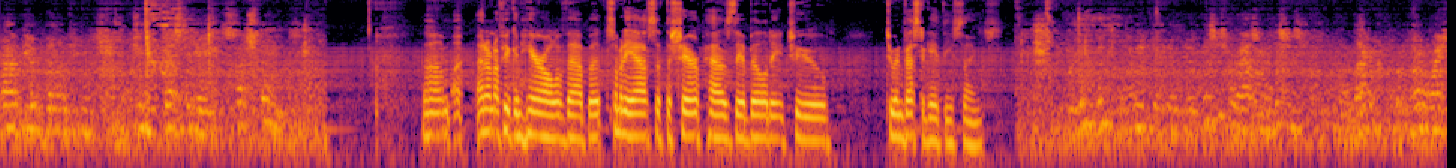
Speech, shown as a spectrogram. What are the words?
have the ability to investigate such things? Um, I, I don't know if you can hear all of that, but somebody asked if the sheriff has the ability to to investigate these things. This is harassment, this is lack of rights,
